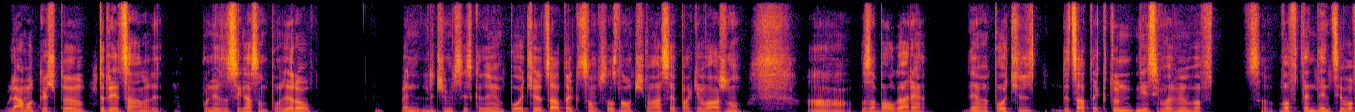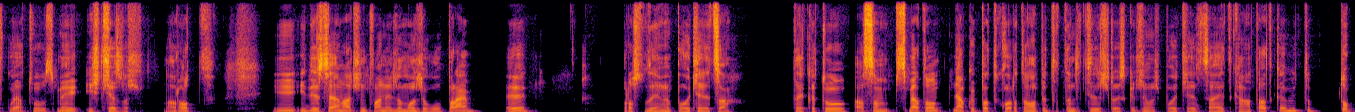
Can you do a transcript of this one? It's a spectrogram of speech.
голяма къща, три деца, нали? Поне за сега съм планирал. Мен лично ми се иска да имам повече деца, тъй като съм съзнал, че това все пак е важно а, за България да имаме повече деца, тъй като ние си вървим в в тенденция, в която сме изчезващ народ. И единственият начин това не да може да го оправим е просто да имаме повече деца. Тъй като аз съм смятал, някой път хората ме питат, нали ти защо искаш да имаш повече деца и така нататък. Ами то, то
